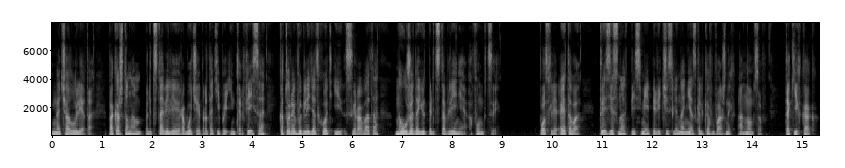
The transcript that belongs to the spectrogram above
началу лета. Пока что нам представили рабочие прототипы интерфейса, которые выглядят хоть и сыровато, но уже дают представление о функции. После этого – Тезисно в письме перечислено несколько важных анонсов, таких как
